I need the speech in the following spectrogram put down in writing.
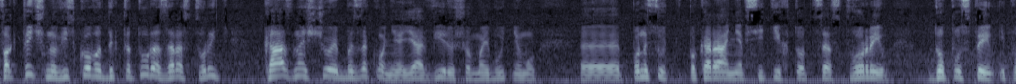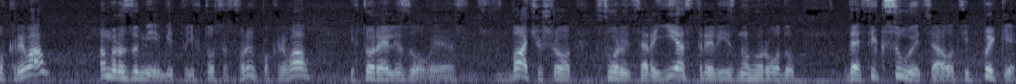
Фактично, військова диктатура зараз творить казна, що і беззаконня. Я вірю, що в майбутньому е, понесуть покарання всі ті, хто це створив, допустив і покривав. Ну, ми розуміємо відповідь, хто це створив, покривав і хто реалізовує. Бачу, що створюються реєстри різного роду, де фіксуються оці пики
